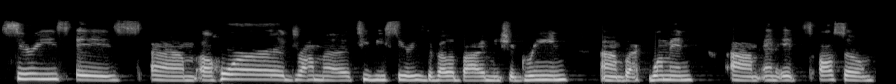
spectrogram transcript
series is um, a horror drama TV series developed by Misha Green, um, Black woman, um, and it's also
